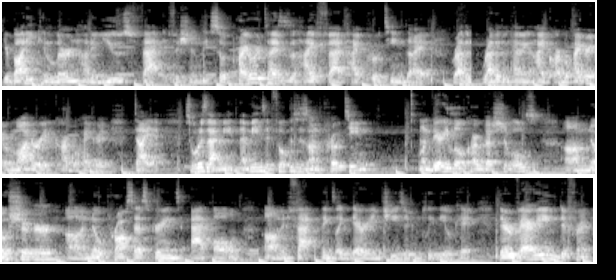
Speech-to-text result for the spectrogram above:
your body can learn how to use fat efficiently. So it prioritizes a high fat, high protein diet rather, rather than having a high carbohydrate or moderate carbohydrate diet. So what does that mean? That means it focuses on protein, on very low carb vegetables, um, no sugar, uh, no processed grains at all. Um, in fact, things like dairy and cheese are completely okay. There are varying different,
